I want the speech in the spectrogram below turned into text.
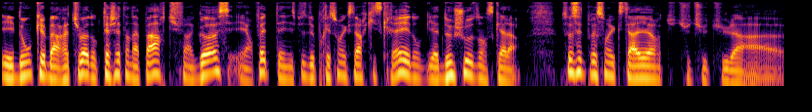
Euh, et donc bah tu vois donc t'achètes un appart, tu fais un gosse et en fait t'as une espèce de pression extérieure qui se crée et donc il y a deux choses dans ce cas-là. Soit cette pression extérieure tu tu tu, tu la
